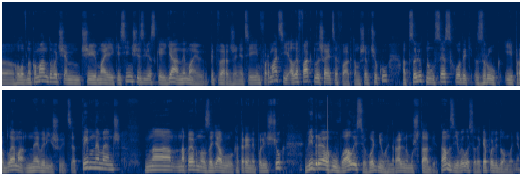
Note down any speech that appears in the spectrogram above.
головнокомандувачем, чи має якісь інші зв'язки. Я не маю підтвердження цієї інформації, але факт лишається фактом. Шевчуку абсолютно усе сходить з рук, і проблема не вирішується. Тим не менш на напевно заяву Катерини Поліщук відреагували сьогодні у Генеральному штабі. Там з'явилося таке повідомлення.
